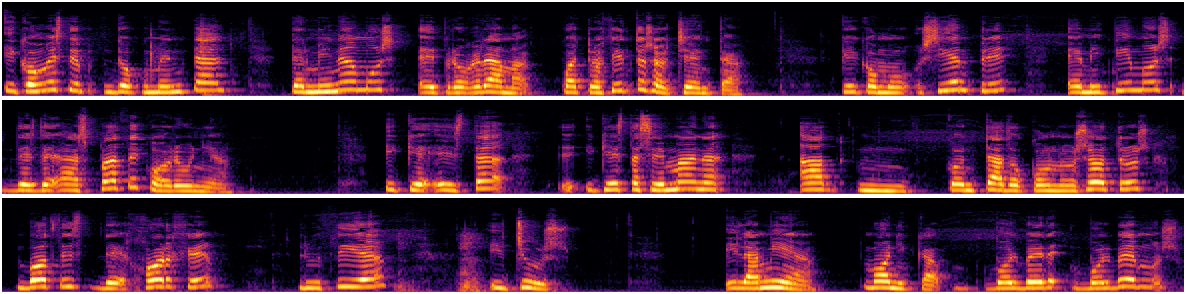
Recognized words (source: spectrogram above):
Y con este documental terminamos el programa 480, que como siempre emitimos desde Aspace Coruña y que esta, y que esta semana ha mm, contado con nosotros voces de Jorge, Lucía y Chus. Y la mía, Mónica, volvemos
